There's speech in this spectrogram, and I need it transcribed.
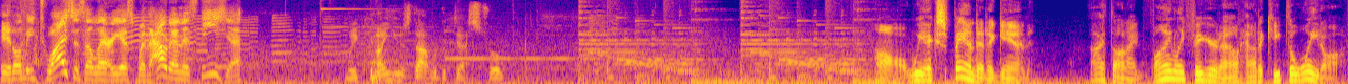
It'll be twice as hilarious without anesthesia. Wait, can I use that with the Deathstroke? Oh, we expanded again. I thought I'd finally figured out how to keep the weight off.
